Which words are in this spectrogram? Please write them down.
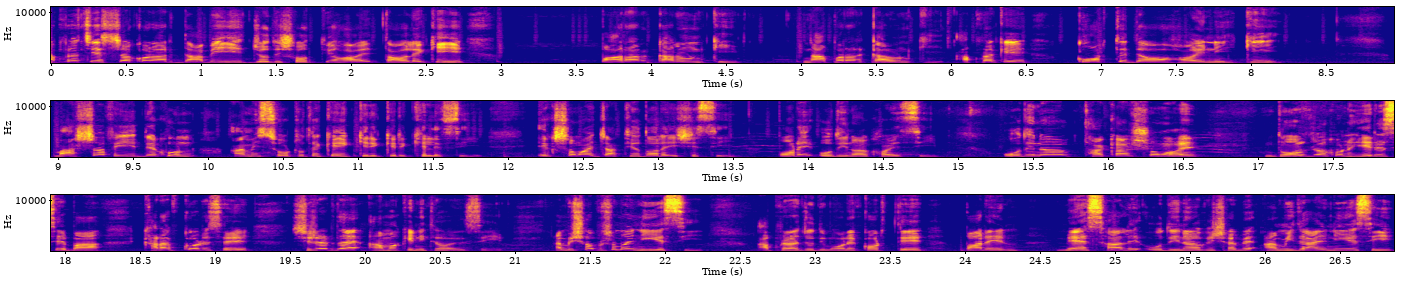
আপনার চেষ্টা করার দাবি যদি সত্যি হয়, তাহলে কি পারার কারণ কি? না পারার কারণ কি? আপনাকে করতে দেওয়া হয়নি কি? মাশরাফি, দেখুন, আমি ছোট থেকেই ক্রিকেট খেলেছি। এক সময় জাতীয় দলে এসেছি, পরে অধিনায়ক হয়েছি। অধিনায়ক থাকার সময় দল যখন হেরেছে বা খারাপ করেছে, সেটার দায় আমাকে নিতে হয়েছে। আমি সবসময় নিয়েছি। আপনারা যদি মনে করতে পারেন, ম্যাচ হালে অধিনায়ক হিসাবে আমি দায় নিয়েছি,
